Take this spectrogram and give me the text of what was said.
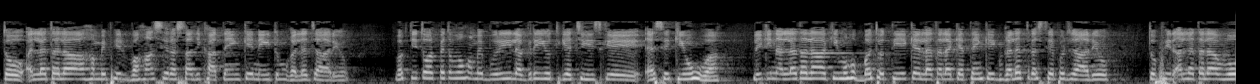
تو اللہ تعالیٰ ہمیں پھر وہاں سے راستہ دکھاتے ہیں کہ نہیں تم غلط جا رہے ہو۔ وقتی طور پہ تو وہ ہمیں بری لگ رہی ہوتی ہے چیز کہ ایسے کیوں ہوا؟ لیکن اللہ تعالیٰ کی محبت ہوتی ہے کہ اللہ تعالیٰ کہتے ہیں کہ غلط رستے پر جا رہے ہو تو پھر اللہ تعالیٰ وہ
